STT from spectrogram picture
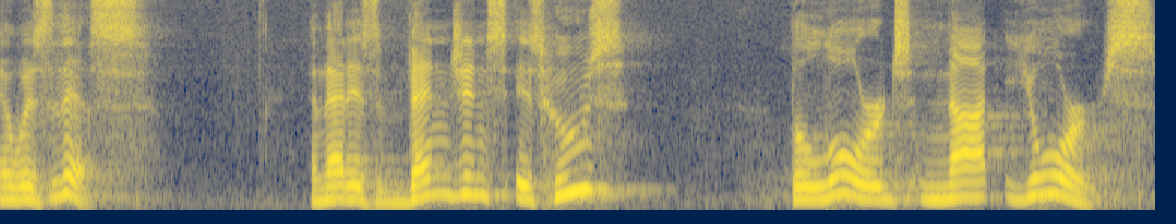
It was this, and that is vengeance is whose? The Lord's, not yours.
